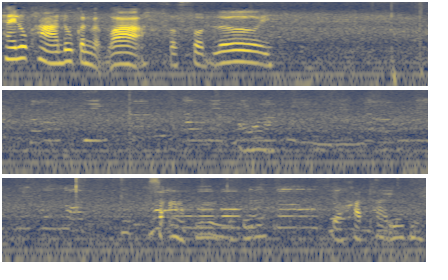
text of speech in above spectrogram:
ให้ลูกค้าดูกันแบบว่าสดๆเลย เลยเดี๋ยวคัดถ่ายรูปหน่อย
